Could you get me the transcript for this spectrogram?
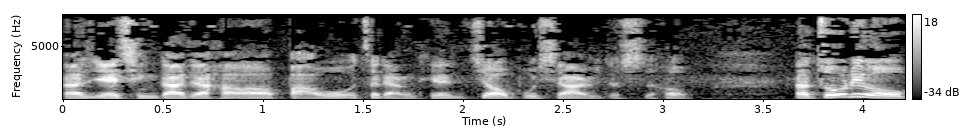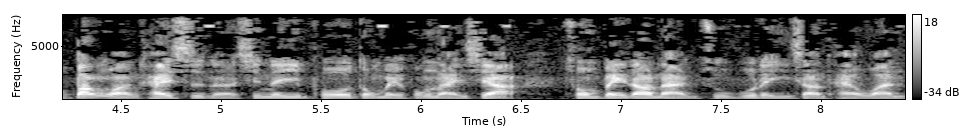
那也请大家好好把握这两天较不下雨的时候。那周六傍晚开始呢，新的一波东北风南下，从北到南逐步的影响台湾。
